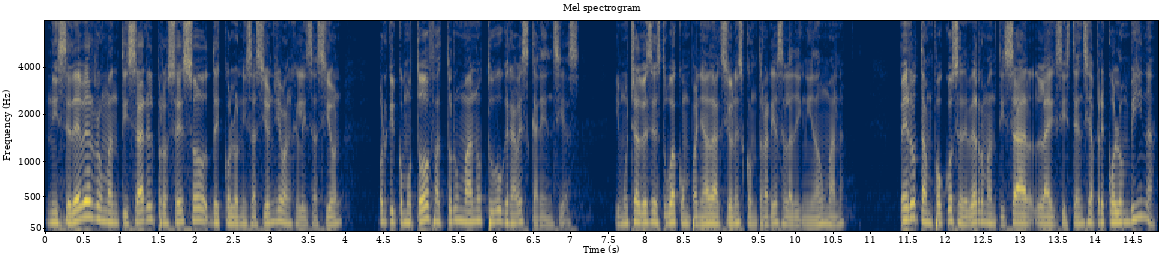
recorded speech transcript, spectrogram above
ni se debe romantizar el proceso de colonización y evangelización, porque como todo factor humano tuvo graves carencias y muchas veces estuvo acompañada de acciones contrarias a la dignidad humana, pero tampoco se debe romantizar la existencia precolombina,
